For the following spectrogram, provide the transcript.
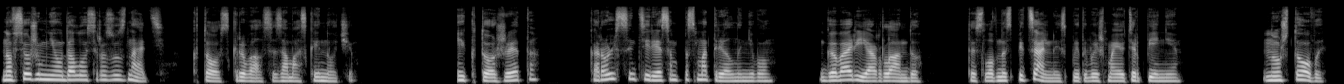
Но все же мне удалось разузнать, кто скрывался за маской ночи. И кто же это? Король с интересом посмотрел на него. Говори, Орландо. Ты словно специально испытываешь мое терпение. Ну что вы?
